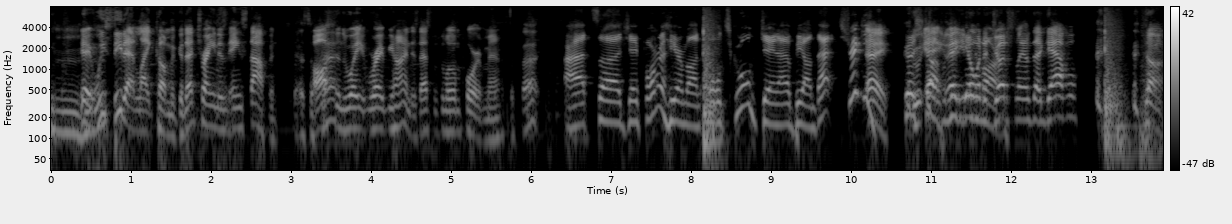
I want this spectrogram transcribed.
Mhm. Yeah, we see that light coming because that train is ain't stopping. That's a fact. Austin's way right behind us. That's what's so important, man. That's a fact. That's uh, Jay Foreman here. I'm on old school. Jay and I will be on that. Stricky. Hey, Good hey, stuff. We'll hey, you know again when the judge slams that gavel? Done.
